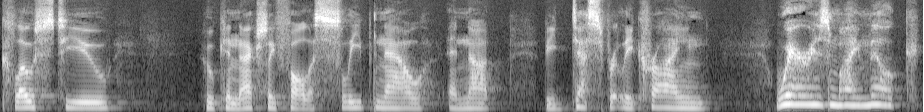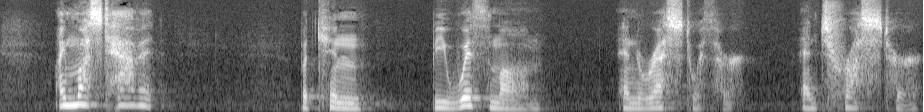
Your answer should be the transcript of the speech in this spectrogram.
close to you who can actually fall asleep now and not be desperately crying, Where is my milk? I must have it. But can be with mom and rest with her and trust her.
